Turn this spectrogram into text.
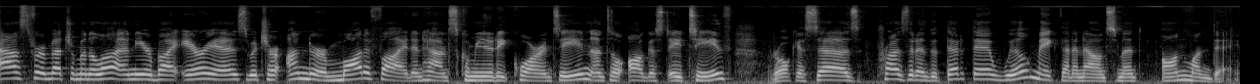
As for Metro Manila and nearby areas which are under modified enhanced community quarantine until August 18th, Roque says President Duterte will make that announcement on Monday.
